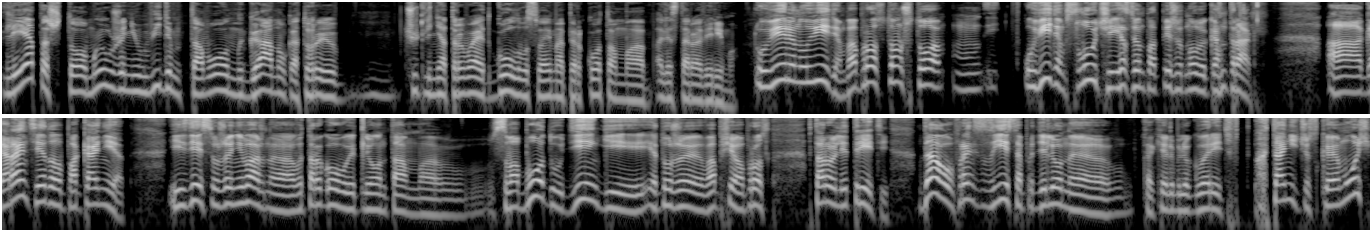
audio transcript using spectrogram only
ли это, что мы уже не увидим того Нгану, который чуть ли не отрывает голову своим апперкотом э, Алистеру Авериму? Уверен, увидим. Вопрос в том, что увидим в случае, если он подпишет новый контракт а гарантии этого пока нет. И здесь уже неважно, выторговывает ли он там э, свободу, деньги, это уже вообще вопрос второй или третий. Да, у Фрэнсиса есть определенная, как я люблю говорить, хтоническая мощь,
